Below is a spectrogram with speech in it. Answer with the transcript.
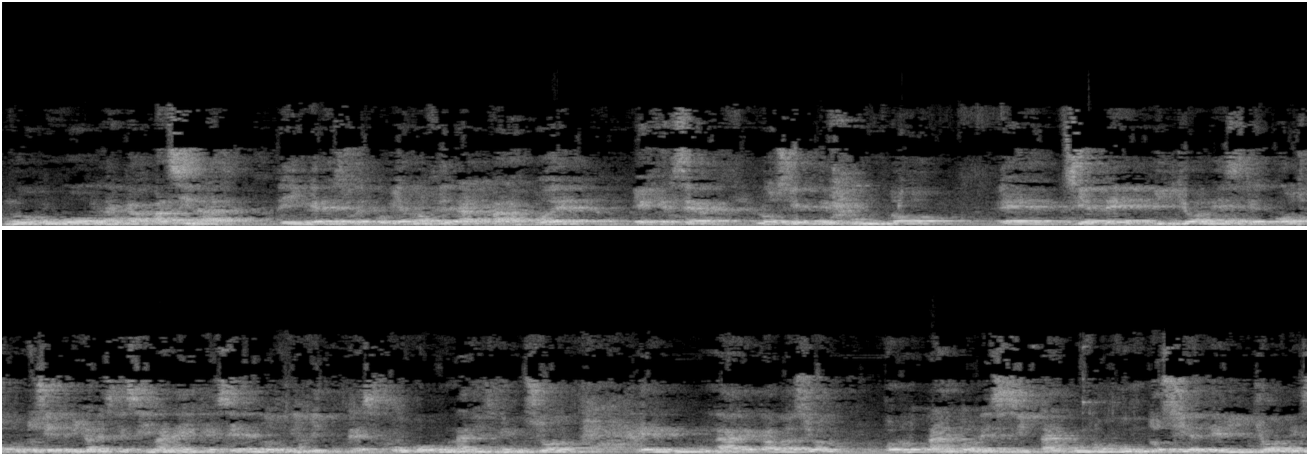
no hubo la capacidad de ingreso del gobierno federal para poder ejercer los 7.7 billones, 8.7 billones que se iban a ejercer en 2023. Hubo una disminución en la recaudación, por lo tanto necesitan 1.7 billones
